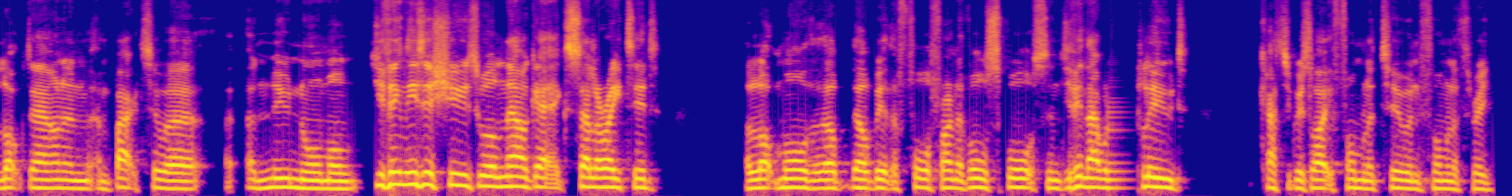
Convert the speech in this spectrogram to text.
lockdown and, and back to a, a new normal. Do you think these issues will now get accelerated a lot more? They'll, they'll be at the forefront of all sports. And do you think that would include categories like Formula 2 and Formula 3?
